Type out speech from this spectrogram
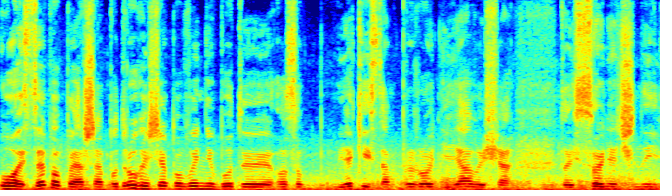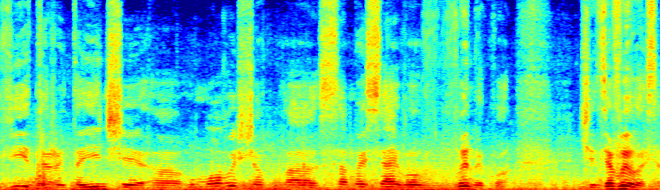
Ось, це по-перше. А по-друге, ще повинні бути особ... якісь там природні явища, тобто сонячний вітер та інші е, умови, щоб е, саме сяйво виникло чи з'явилося.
